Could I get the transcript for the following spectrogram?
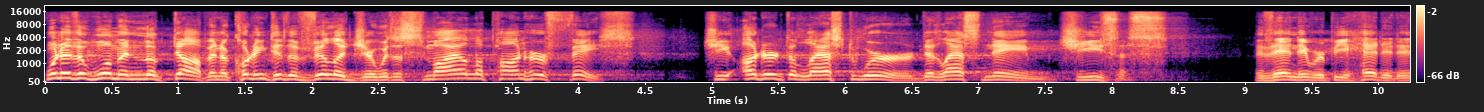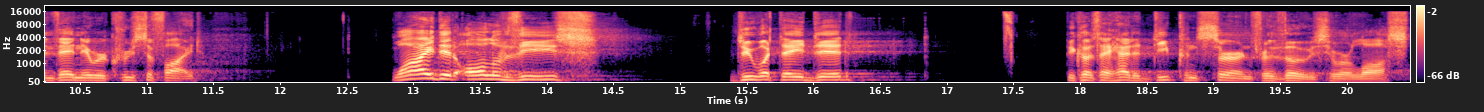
One of the women looked up, and according to the villager, with a smile upon her face, she uttered the last word, the last name, Jesus. And then they were beheaded, and then they were crucified. Why did all of these do what they did? Because they had a deep concern for those who are lost.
